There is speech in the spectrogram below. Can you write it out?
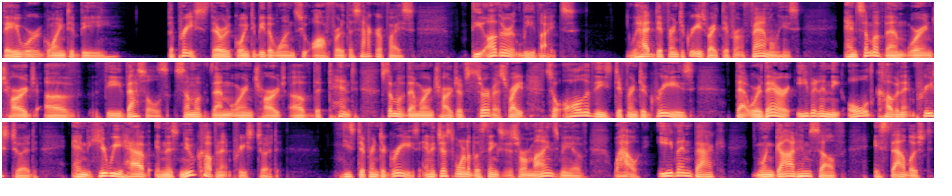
they were going to be the priests. They were going to be the ones who offer the sacrifice the other Levites who had different degrees, right? Different families. And some of them were in charge of the vessels. Some of them were in charge of the tent. Some of them were in charge of service, right? So all of these different degrees that were there, even in the old covenant priesthood. And here we have in this new covenant priesthood, these different degrees. And it's just one of those things that just reminds me of, wow, even back when God himself established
